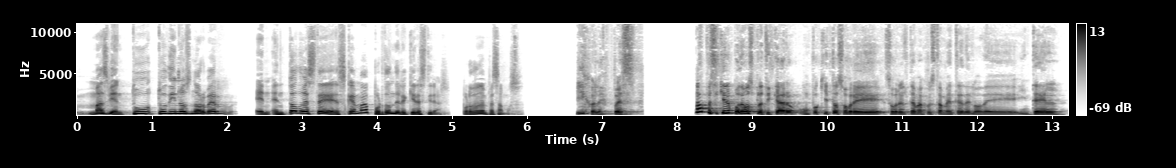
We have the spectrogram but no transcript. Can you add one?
más bien, tú, tú dinos, Norbert, en, en todo este esquema, ¿por dónde le quieres tirar? ¿Por dónde empezamos? Híjole, pues no, pues si quieren podemos platicar un poquito sobre, sobre el tema justamente de lo de Intel,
